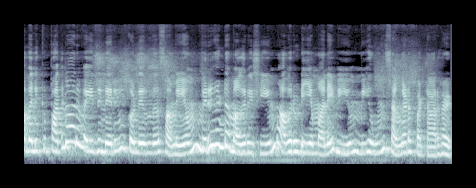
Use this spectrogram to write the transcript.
அவனுக்கு பதினாறு வயது நெருங்கி கொண்டிருந்த சமயம் மிருகண்ட மகரிஷியும் அவருடைய மனைவியும் மிகவும் சங்கடப்பட்டார்கள்.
